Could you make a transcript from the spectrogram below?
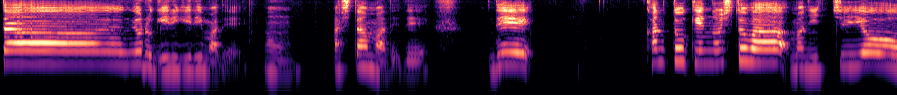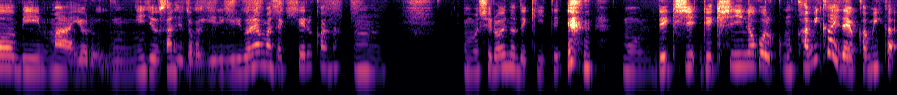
日夜ギリギリまでうん明日までで。で関東圏の人は、まあ、日曜日、まあ、夜、うん、23時とかギリギリぐらいまで聞けるかな。うん。面白いので聞いて。もう歴史、歴史に残る。もう神回だよ、神回。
